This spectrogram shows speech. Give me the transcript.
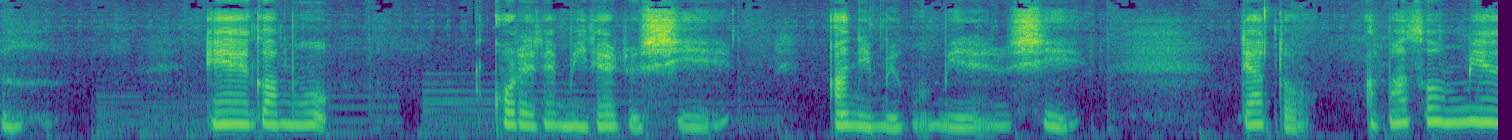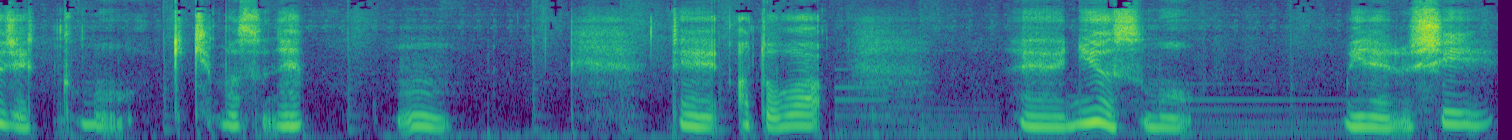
うん。映画もこれで見れるし、アニメも見れるし、で、あと Amazon Music も聞けますね。うん。で、あとは、えーニュースも見れるし、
